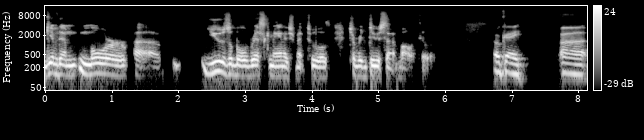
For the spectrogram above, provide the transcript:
give them more uh, usable risk management tools to reduce that volatility. Okay. Uh,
